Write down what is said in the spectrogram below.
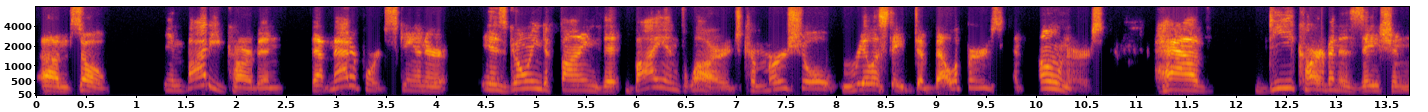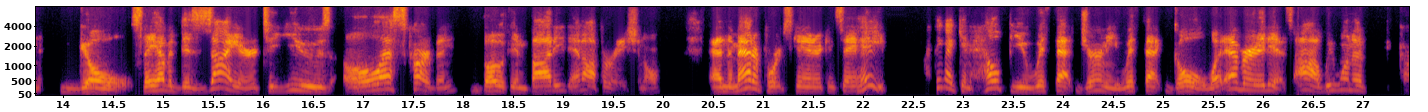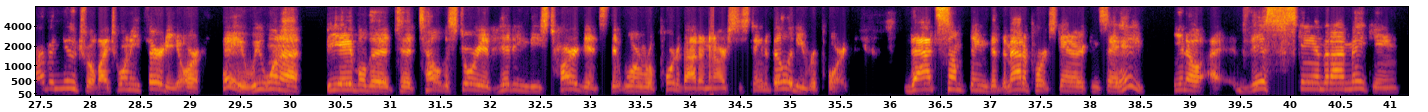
Um, so, embodied carbon, that Matterport scanner is going to find that by and large, commercial real estate developers and owners have decarbonization goals. They have a desire to use less carbon, both embodied and operational. And the Matterport scanner can say, hey, I think I can help you with that journey, with that goal, whatever it is. Ah, we want to carbon neutral by 2030, or hey, we want to be able to, to tell the story of hitting these targets that we'll report about in our sustainability report. That's something that the Matterport scanner can say, hey, you know, this scan that I'm making,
